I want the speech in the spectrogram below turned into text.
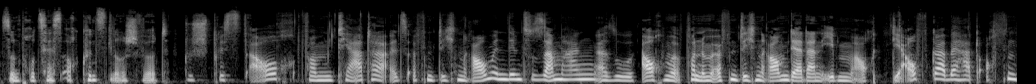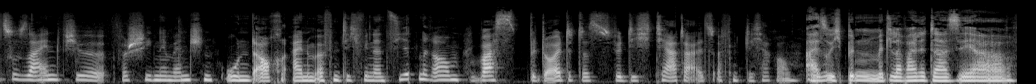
so ein Prozess auch künstlerisch wird. Du sprichst auch vom Theater als öffentlichen Raum in dem Zusammenhang, also auch von einem öffentlichen Raum, der dann eben auch die Aufgabe hat, offen zu sein für verschiedene Menschen und auch einem öffentlich finanzierten Raum. Was bedeutet das für dich Theater als öffentlicher Raum? Also ich bin mittlerweile da sehr,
